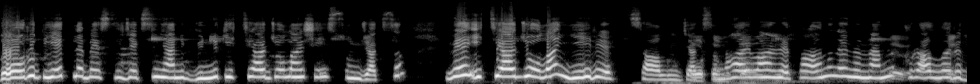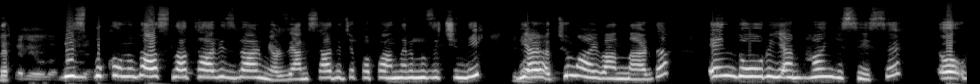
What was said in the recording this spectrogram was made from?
Doğru diyetle besleyeceksin. Yani günlük ihtiyacı olan şeyi sunacaksın ve ihtiyacı olan yeri sağlayacaksın. Ortamı Hayvan refahının en önemli Evet, kurallarıdır. Biz yani. bu konuda asla taviz vermiyoruz. Yani sadece papağanlarımız için değil, Tüm diğer tüm hayvanlarda en doğru yem hangisi ise o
